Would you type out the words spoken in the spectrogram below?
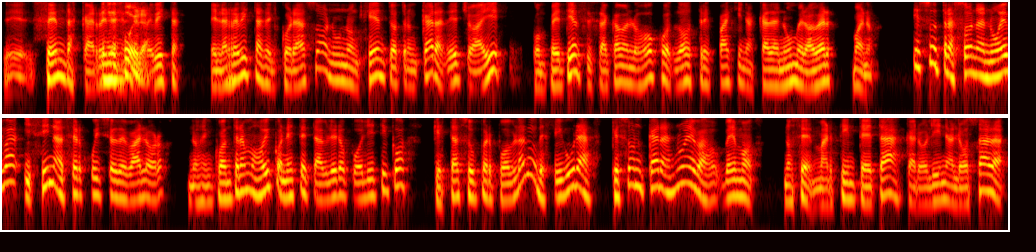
eh, sendas carreras en revistas en las revistas del corazón, uno en gente, otro en caras, de hecho ahí competían, se sacaban los ojos, dos, tres páginas cada número, a ver, bueno, es otra zona nueva y sin hacer juicio de valor, nos encontramos hoy con este tablero político que está superpoblado de figuras que son caras nuevas. Vemos, no sé, Martín Tetaz, Carolina Lozada,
